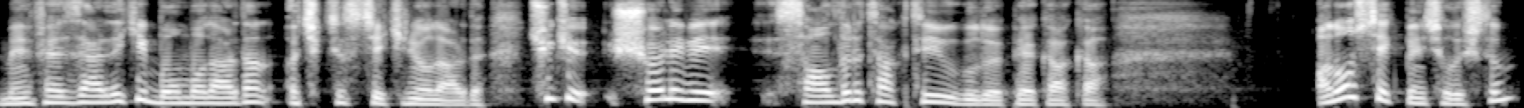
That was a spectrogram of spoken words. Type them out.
menfezlerdeki bombalardan açıkçası çekiniyorlardı. Çünkü şöyle bir saldırı taktiği uyguluyor PKK. Anons çekmeye çalıştım.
